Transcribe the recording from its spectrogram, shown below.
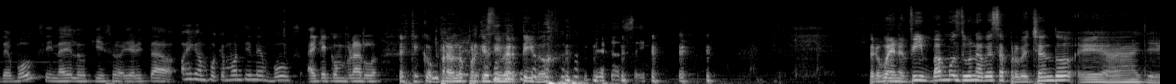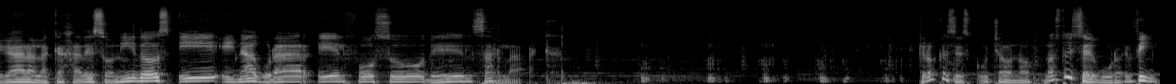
de bugs y nadie lo quiso. Y ahorita, oigan, Pokémon tienen bugs, hay que comprarlo. Hay que comprarlo porque es divertido. Sí. Pero bueno, en fin, vamos de una vez aprovechando eh, a llegar a la caja de sonidos y inaugurar el foso del Sarlacc. Creo que se escucha o no, no estoy seguro. En fin,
